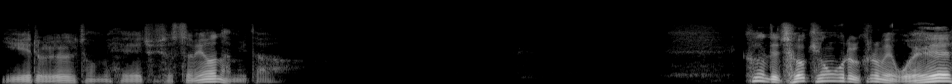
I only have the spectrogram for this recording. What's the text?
이해를 좀 해 주셨으면 합니다. 그런데 저 경우를 그러면 왜,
